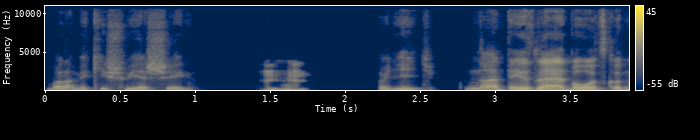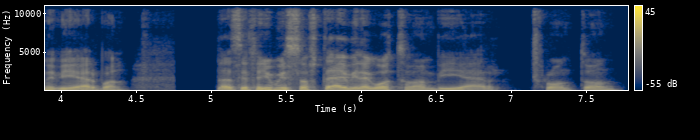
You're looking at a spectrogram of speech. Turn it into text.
valami kis hülyeség. Uh-huh. Hogy így, na hát nézd, lehet bohóckodni VR-ban. De azért a Ubisoft elvileg ott van VR fronton,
